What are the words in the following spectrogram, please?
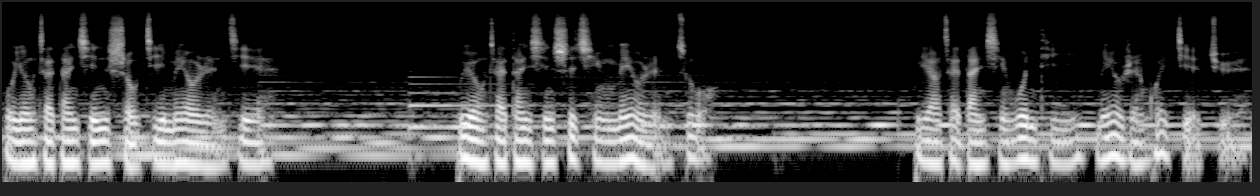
不用再担心手机没有人接。不用再担心事情没有人做，不要再担心问题没有人会解决，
